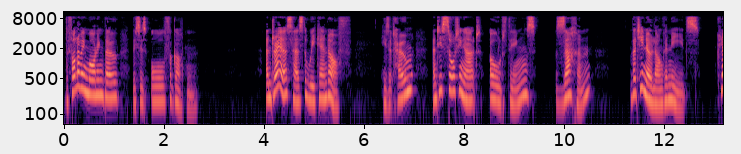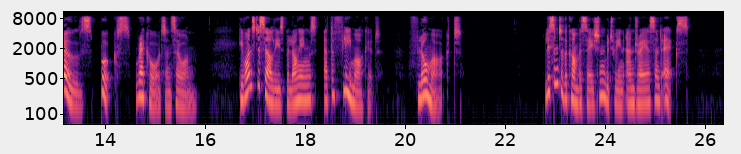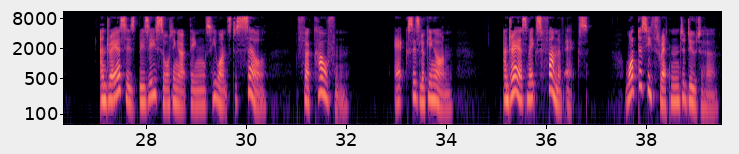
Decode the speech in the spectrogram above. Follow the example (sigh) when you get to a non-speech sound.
The following morning, though, this is all forgotten. Andreas has the weekend off. He's at home and he's sorting out old things, Sachen, that he no longer needs clothes, books, records, and so on. He wants to sell these belongings at the flea market, Flohmarkt. Listen to the conversation between Andreas and X. Andreas is busy sorting out things he wants to sell, verkaufen. X is looking on. Andreas makes fun of X. What does he threaten to do to her?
